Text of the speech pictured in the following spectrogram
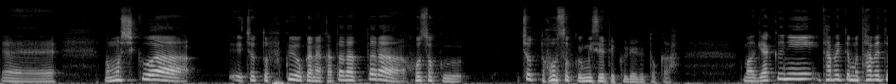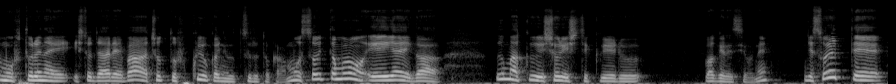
えー、もしくはちょっとふくよかな方だったら細くちょっと細く見せてくれるとか、まあ、逆に食べても食べても太れない人であればちょっとふくよかに映るとかもうそういったものを AI がうまく処理してくれるわけですよね。でそれって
